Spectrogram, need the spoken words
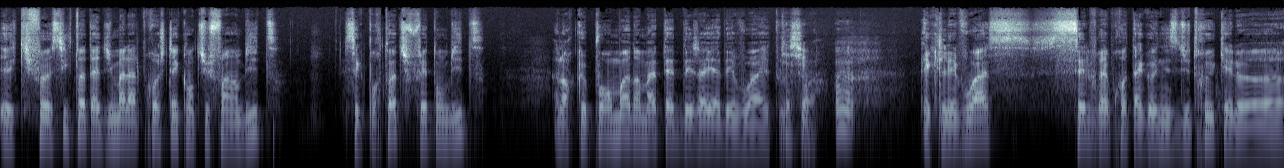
Et qui fait aussi que toi, tu as du mal à te projeter quand tu fais un beat. C'est que pour toi, tu fais ton beat, alors que pour moi, dans ma tête, déjà, il y a des voix et tout. Bien sûr. Hum. Et que les voix, c'est le vrai protagoniste du truc. Et, le...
